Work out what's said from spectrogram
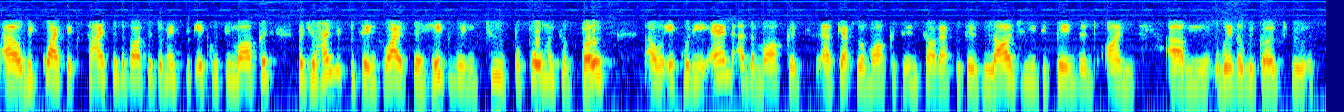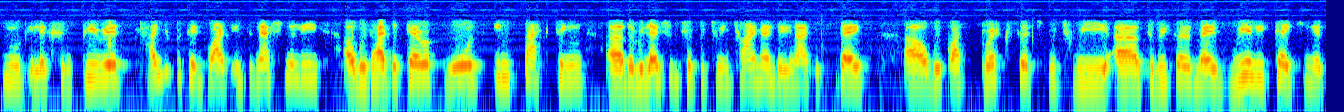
Uh, we're quite excited about the domestic equity market, but you're 100% right. The headwind to performance of both our equity and other markets, uh, capital markets in South Africa is largely dependent on um, whether we go through a smooth election period. 100% right internationally. Uh, we've had the tariff wars impacting uh, the relationship between China and the United States. Uh, we've got Brexit, which we, uh, Theresa May is really taking it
